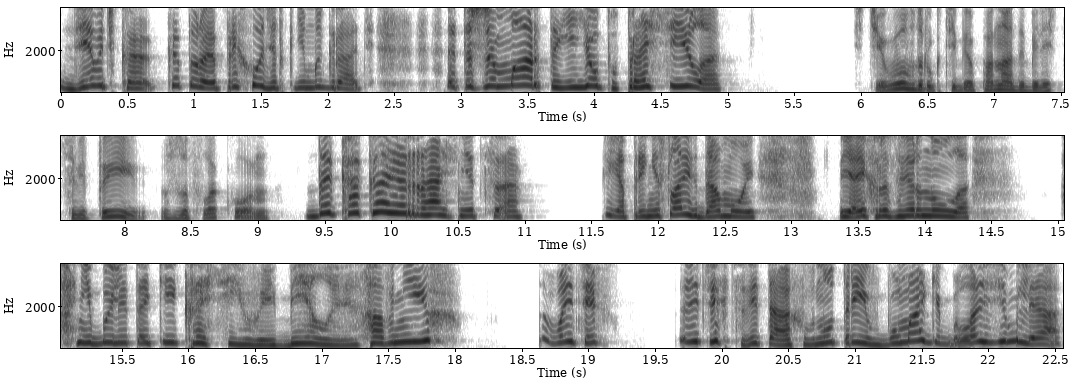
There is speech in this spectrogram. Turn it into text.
Девочка, которая приходит к ним играть. Это же Марта ее попросила!» «С чего вдруг тебе понадобились цветы за флакон?» «Да какая разница?» Я принесла их домой. Я их развернула. Они были такие красивые, белые, а в них, в этих, этих цветах внутри в бумаге была земля,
